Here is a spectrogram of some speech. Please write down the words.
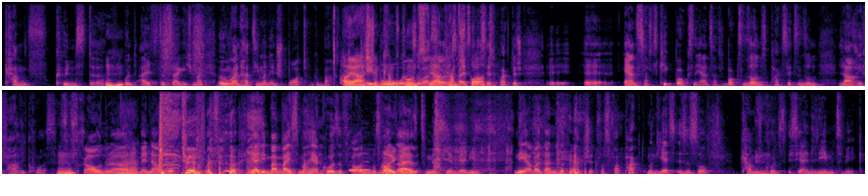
Kampfkünste und als das sage ich mal, irgendwann hat jemand in Sport gebracht. Mhm. Oh ja, stimmt, Kampfkunst, ja, so, das heißt, du Kampfsport. hast jetzt praktisch äh, äh, ernsthaftes Kickboxen, ernsthaftes Boxen, so, und das packst du jetzt in so einen Larifari-Kurs für Frauen oder Mhm. Ja. Männer und so. Ja, die me- meisten machen ja Kurse Frauen, muss Voll man sagen, also zumindest hier in Berlin. Nee, aber dann wird praktisch etwas verpackt und jetzt ist es so, Kampfkunst ist ja ein Lebensweg.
